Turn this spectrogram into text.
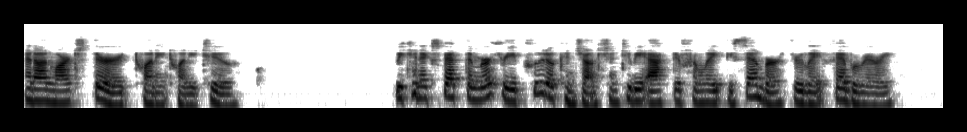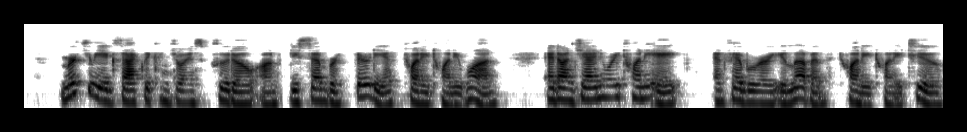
and on March 3rd, 2022 we can expect the Mercury-Pluto conjunction to be active from late December through late February. Mercury exactly conjoins Pluto on December 30th, 2021, and on January 28th and February 11th, 2022.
